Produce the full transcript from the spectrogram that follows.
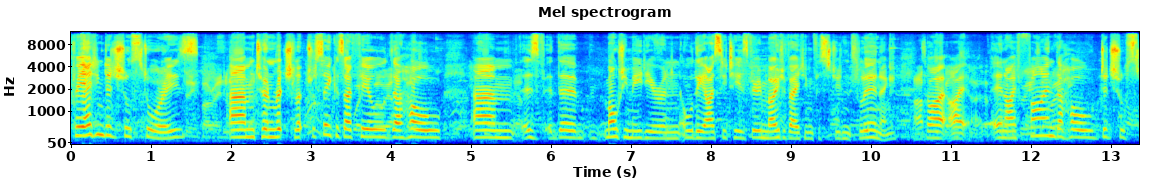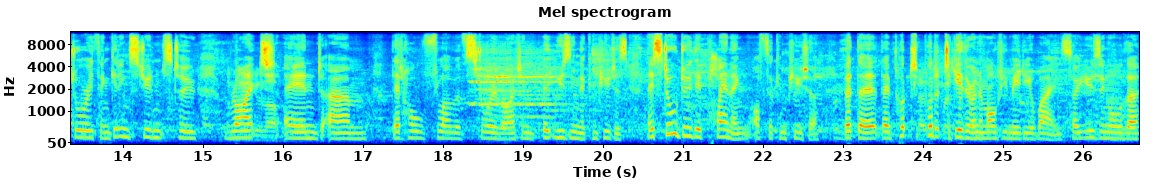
creating digital stories um, to enrich literacy because I feel the whole um, is the multimedia and all the ICT is very motivating for students learning. So I, I, and I find the whole digital story thing, getting students to write and um, that whole flow of story writing, but using the computers. They still do their planning off the computer, but they, they put put it together in a multimedia way. So using all the,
